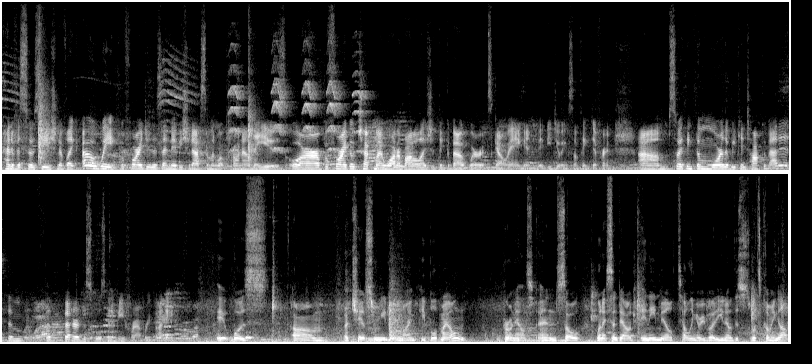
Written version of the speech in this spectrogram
kind of association of like, oh wait, before I do this, I maybe should ask someone what pronoun they use, or before I go check my water bottle, I should think about where it's going and maybe doing something different. Um, so I think the more that we can talk about it, the, the better the school's going to be for everybody. It was um, a chance for me to remind people of my own pronouns. And so when I sent out an email telling everybody, you know, this is what's coming up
